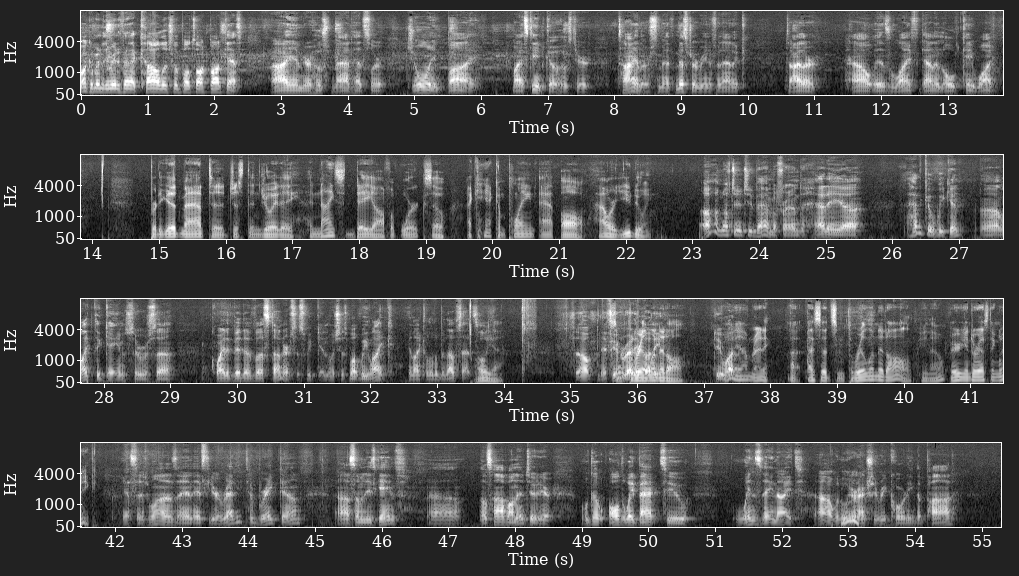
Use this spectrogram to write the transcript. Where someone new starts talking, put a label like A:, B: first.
A: Welcome into the Arena Fanatic College Football Talk Podcast. I am your host, Matt Hetzler, joined by my esteemed co host here, Tyler Smith, Mr. Arena Fanatic. Tyler, how is life down in old KY?
B: Pretty good, Matt. Uh, just enjoyed a, a nice day off of work, so I can't complain at all. How are you doing?
A: Oh, I'm not doing too bad, my friend. Had a uh, had a good weekend. Uh, I liked the games. There was uh, quite a bit of uh, stunners this weekend, which is what we like. We like a little bit of upsets.
B: Oh yeah.
A: So if you're
B: some
A: ready,
B: thrilling
A: buddy,
B: at all.
A: do what?
B: Oh, yeah, I'm ready. I, I said some thrilling at all. You know, very interesting week.
A: Yes, it was. And if you're ready to break down uh, some of these games, uh, let's hop on into it here. We'll go all the way back to Wednesday night uh, when we were actually recording the pod.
